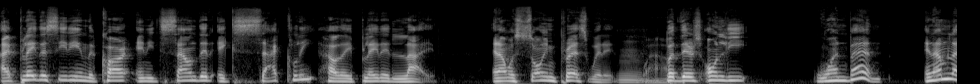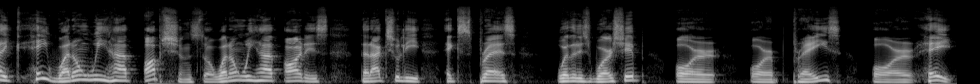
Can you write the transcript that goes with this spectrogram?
I played the CD in the car, and it sounded exactly how they played it live, and I was so impressed with it. Mm. Wow. But there's only one band. And I'm like, hey, why don't we have options though? Why don't we have artists that actually express whether it's worship or or praise or hey,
